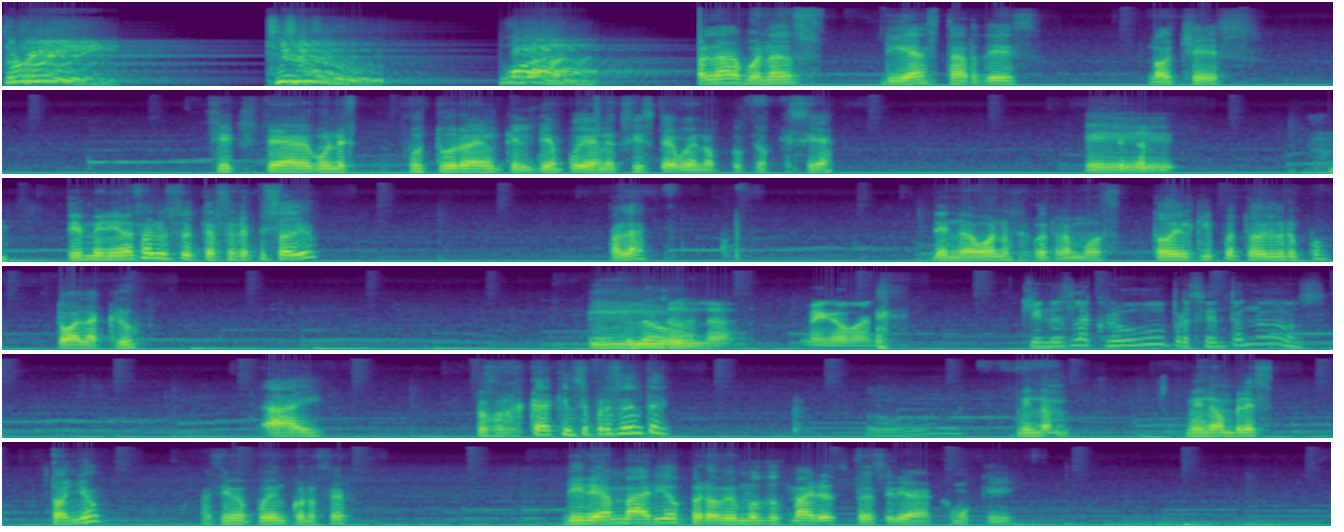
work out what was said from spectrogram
Three, two, one. Hola, buenos días, tardes, noches. Si existe algún futuro en el que el tiempo ya no existe, bueno, pues lo que sea. Eh, bienvenidos a nuestro tercer episodio. Hola. De nuevo nos encontramos todo el equipo, todo el grupo, toda la crew. Y Hello. Toda la Megavan. ¿Quién es la crew? Preséntanos. ay, mejor que cada quien se presente. Uh, Mi, nom- mi nombre es Toño, así me pueden conocer. Diría Mario, pero vemos dos Marios, entonces sería como que.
